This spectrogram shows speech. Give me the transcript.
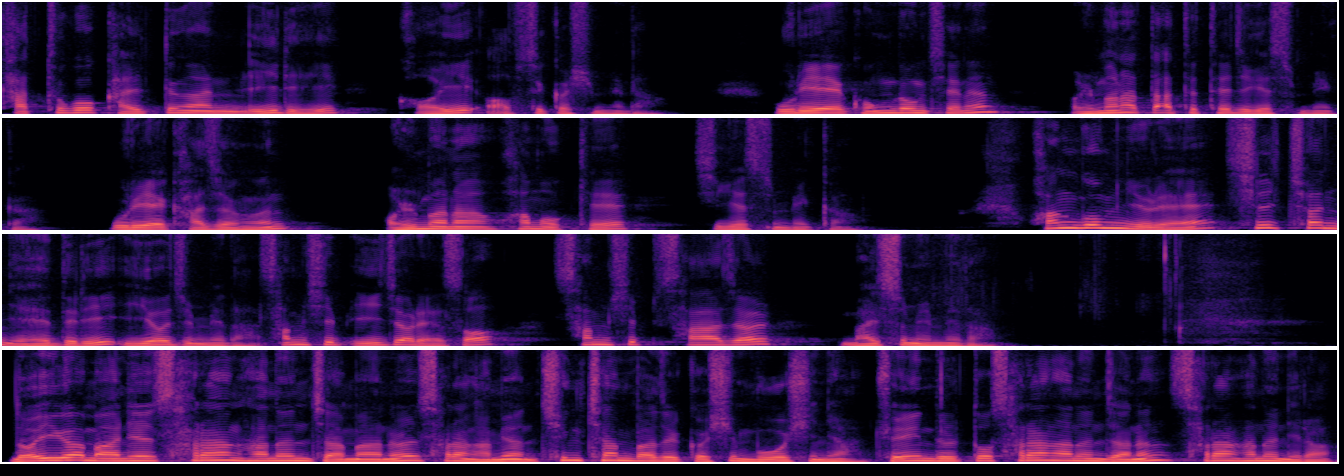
다투고 갈등한 일이 거의 없을 것입니다. 우리의 공동체는 얼마나 따뜻해지겠습니까? 우리의 가정은 얼마나 화목해지겠습니까? 황금률의 실천 예들이 이어집니다. 32절에서 34절 말씀입니다. 너희가 만일 사랑하는 자만을 사랑하면 칭찬받을 것이 무엇이냐? 죄인들도 사랑하는 자는 사랑하느니라.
